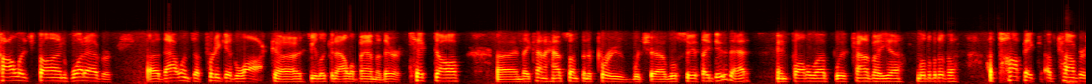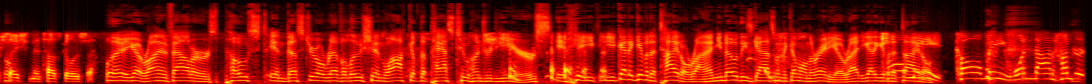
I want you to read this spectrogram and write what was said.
college fund, whatever. Uh, that one's a pretty good lock. Uh, if you look at Alabama, they're ticked off, uh, and they kind of have something to prove, which uh, we'll see if they do that and follow up with kind of a uh, little bit of a a topic of conversation in Tuscaloosa. Well, there you go. Ryan Fowler's post industrial revolution lock of the past 200 years. he, you got to give it a title, Ryan. You know these guys when they come on the radio, right? You got to give Call it a title. Me. Call me, 1 900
